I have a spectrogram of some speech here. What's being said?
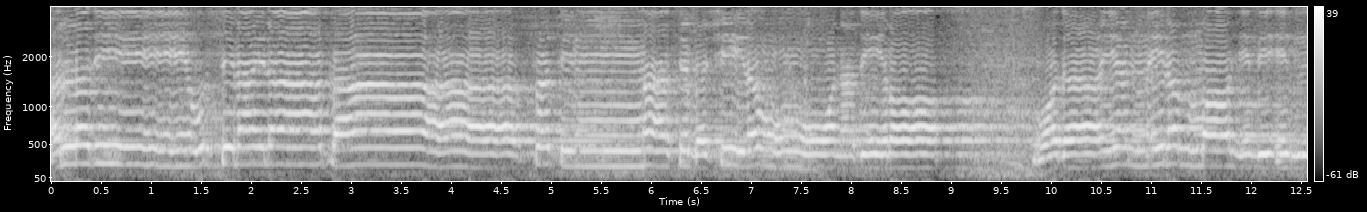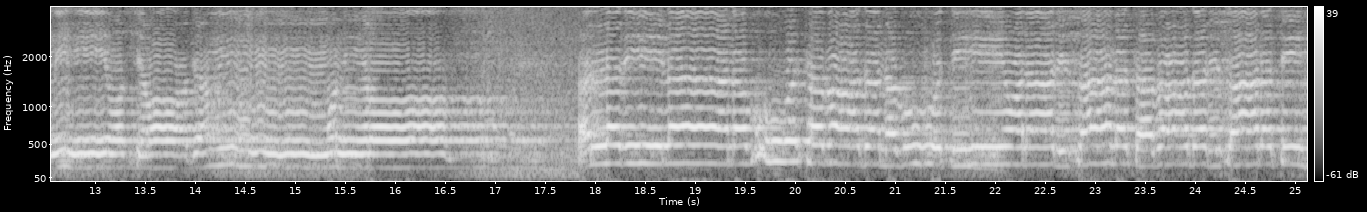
الذي أرسل إلى كافة الناس بشيرا ونذيرا وداعيا إلى الله بإذنه وسراجا منيرا. الذي لا نبوة بعد نبوته ولا رسالة بعد رسالته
